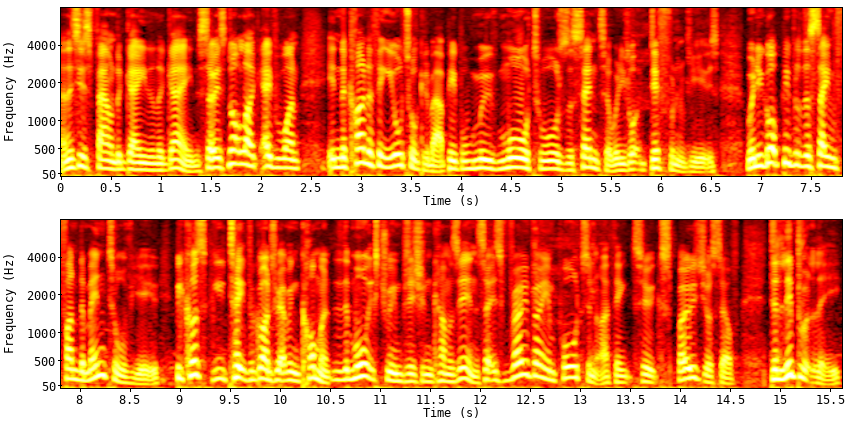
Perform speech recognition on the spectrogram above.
And this is found again and again. So it's not like everyone, in the kind of thing you're talking about, people move more towards the centre when you've got different views. When you've got people of the same fundamental view, because you take for granted we have in common, the more extreme position comes in. So it's very, very important, I think, to expose yourself deliberately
